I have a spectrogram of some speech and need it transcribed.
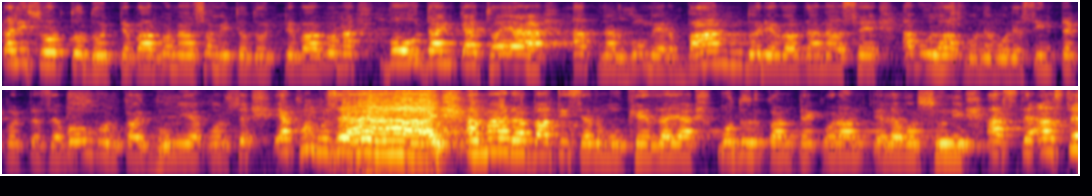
তাহলে চোর তো ধরতে পারব না, স্বামী তো ধরতে পারব না। বউ ডানকা থয়া আপনার ঘুমের বান ধরে বাদান আছে। আবুল হাব মনে মনে চিন্তা করতেছে, বউ মন কয় ঘুমিয়ে পড়ছে। এখন যাই, আমার বাতিসের মুখে যায় মধুর কণ্ঠে কোরআন তেলাবর শুনি। আস্তে আস্তে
